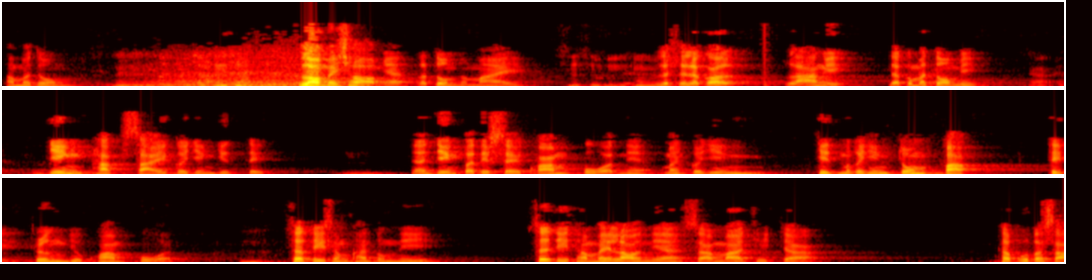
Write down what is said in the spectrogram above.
เอามาดม เราไม่ชอบเนี่ยแล้วดมทำไม แล้วเสร็จแล้วก็ล้างอีก แล้วก็มาดมอีก ยิ่งผลักใสก็ยิ่งยึดติดนั้นยิ่งปฏิเสธความปวดเนี่ย มันก็ยิ่งจิตมันก็ยิ่งจมปักติดตรึงอยู่ความปวด สติสำคัญตรงนี้ สติทำให้เราเนี่ยสามารถที่จะ ถ้าพูดภาษา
